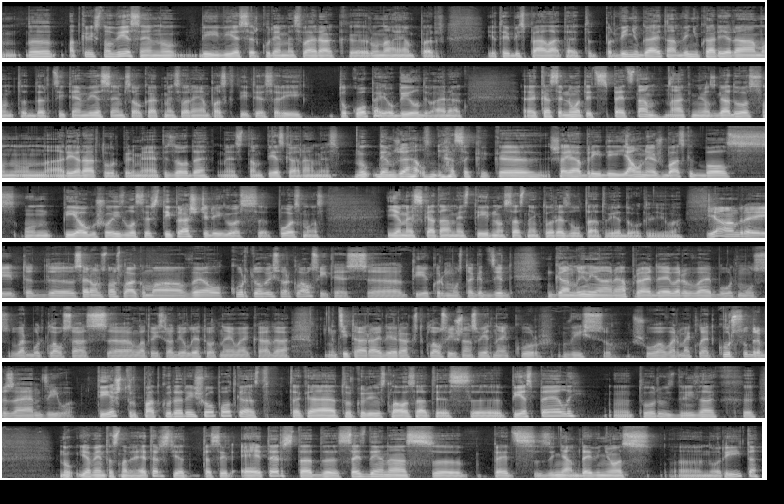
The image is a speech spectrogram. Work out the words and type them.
atkarīgs no viesiem. Nu, bija viesi, ar kuriem mēs vairāk runājām par viņu ja tie bija spēlētāji, tad par viņu gaitām, viņu karjerām, un tad ar citiem viesiem savukārt mēs varējām paskatīties arī to kopējo bildi vairāk. kas ir noticis pēc tam, nākamajos gados, un, un arī ar Arthuru pirmajā epizodē mēs tam pieskārāmies. Nu, diemžēl jāsaka, ka šajā brīdī jauniešu basketbols un pieaugušo izlase ir stipri atšķirīgos posmos ja mēs skatāmies tīri no sasniegto rezultātu viedokļa. Jo... Jā, Andrej, tad uh, sarunas noslēgumā vēl, kur to visu var klausīties. Uh, tie, kur mūs tagad dzird gan lineāri apraidē, var, varbūt mūs varbūt klausās uh, Latvijas radio lietotnē vai kādā citā raidierakstu klausīšanās vietnē, kur visu šo var meklēt, kur sudraba zēna dzīvo. Tieši turpat, kur arī šo podkāstu. Tur, kur jūs klausāties piespēli, tur visdrīzāk Nu, ja vien tas nav ēters, ja tas ir ēters, tad eh, sestdienās eh, pēc ziņām deviņos eh, no rīta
